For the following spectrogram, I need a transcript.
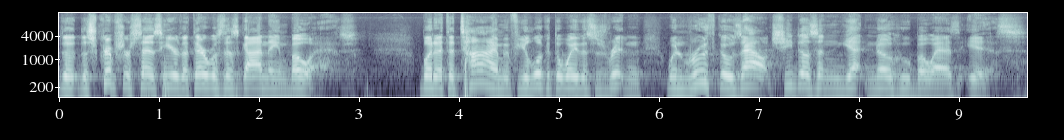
the, the scripture says here that there was this guy named Boaz. But at the time, if you look at the way this is written, when Ruth goes out, she doesn't yet know who Boaz is.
